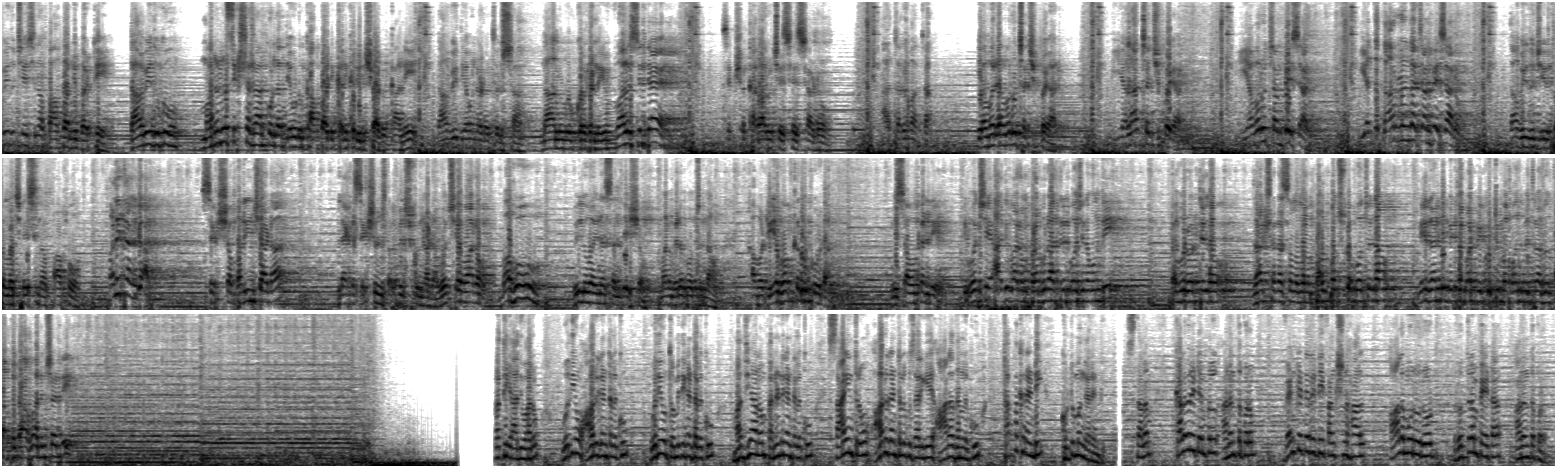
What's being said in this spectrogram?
దావీదు చేసిన పాపాన్ని బట్టి దావీదుకు మరణ శిక్ష రాకుండా దేవుడు కాపాడి కనికరించాడు. కానీ దావీదు ఏమన్నాడో తెలుసా? నాలుగు గొర్రెలు ఇవ్వాల్సిందే. శిక్ష ఖరారు చేసేసాడు ఆ తరువాత ఎవరెవరు చచ్చిపోయారు? ఎలా చచ్చిపోయారు? ఎవరు చంపేశారు? ఎంత దారుణంగా చంపేశారు? దావీదు జీవితంలో చేసిన పాపం ఫలితంగా శిక్ష భరించాడా? లేక శిక్ష నుంచి తప్పించుకున్నాడా? వచ్చే వారం బహు విలువైన సందేశం మనం వినబోతున్నాం. కాబట్టి ఏ ఒక్కరూ కూడా మిస్ అవ్వకండి. వచ్చే ఆదివారం ప్రభురాత్రి భోజనం ఉంది. ప్రభు రొట్టెలో ద్రాక్ష రసంలో మనం పాల్పంచుకోబోతున్నాం మీరు రండి మీతో పాటు మీ కుటుంబ బంధుమిత్రులను తప్పక ఆహ్వానించండి. ప్రతి ఆదివారం ఉదయం ఆరు గంటలకు ఉదయం తొమ్మిది గంటలకు మధ్యాహ్నం పన్నెండు గంటలకు సాయంత్రం ఆరు గంటలకు జరిగే ఆరాధనలకు తప్పక రండి కుటుంబంగా రండి. స్థలం Calvary temple Anantapur Venkatareddy function hall Alamuru road Rudrampeta Anantapur.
